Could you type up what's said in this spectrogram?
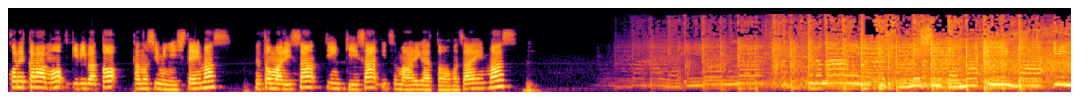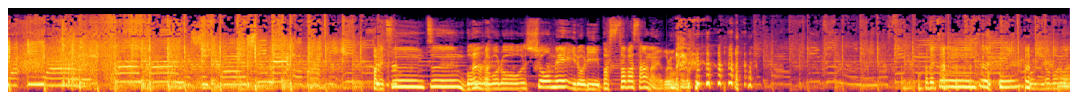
これからもギリバト楽しみにしています。ぬとまりさん、ティンキーさん、いつもありがとうございます。ン、ボロボロ、照明いろり、バッサバサなんや、これも。食べツンツン、ボロボロ、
